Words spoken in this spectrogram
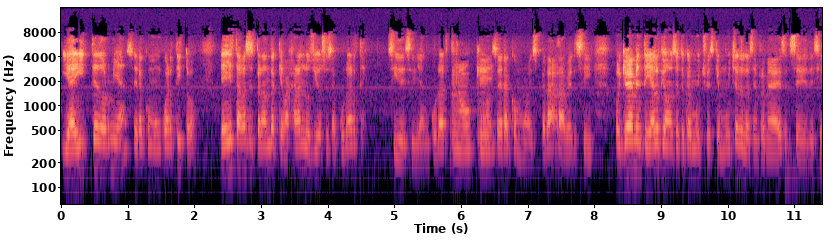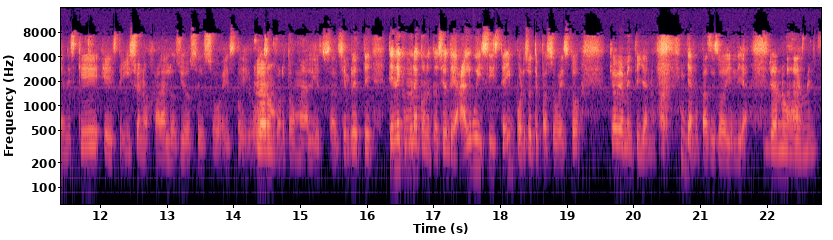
Y ahí te dormías, era como un cuartito, y ahí estabas esperando a que bajaran los dioses a curarte, si decidían curarte. Okay. era como esperar a ver si... Porque obviamente ya lo que vamos a tocar mucho es que muchas de las enfermedades se decían es que este, hizo enojar a los dioses o, este, o se portó mal. Y eso. O sea, siempre te, tiene como una connotación de algo hiciste y por eso te pasó esto, que obviamente ya no, ya no pasa eso hoy en día. Ya no, obviamente.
